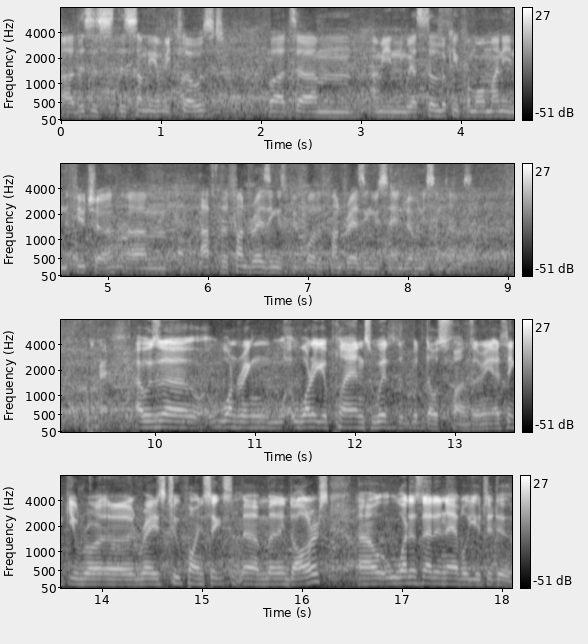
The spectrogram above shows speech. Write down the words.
uh, this is this is something that we closed, but um, I mean we're still looking for more money in the future. Um, after the fundraising is before the fundraising, we say in Germany sometimes. Okay. I was uh, wondering, what are your plans with with those funds? I mean, I think you uh, raised 2.6 million dollars. Uh, what does that enable you to do?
